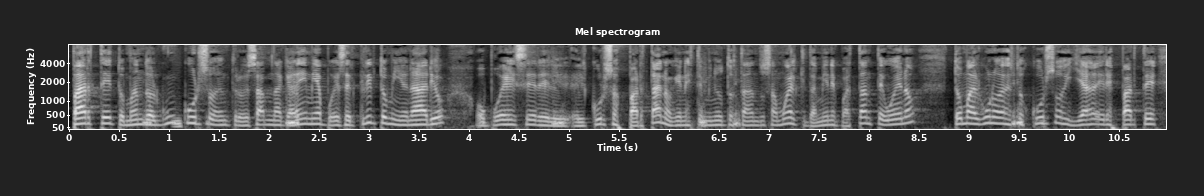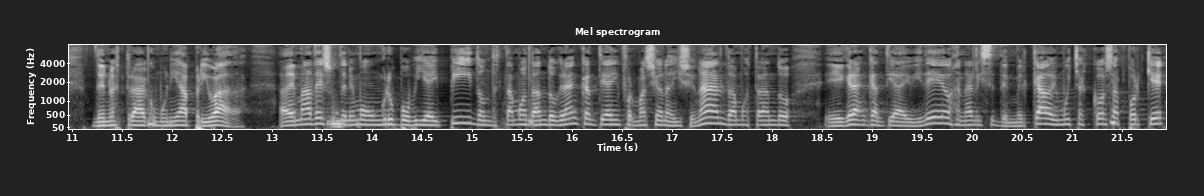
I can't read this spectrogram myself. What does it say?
parte tomando algún curso dentro de Sapna Academia, puede ser Cripto Millonario o puede ser el, el, curso espartano que en este minuto está dando Samuel, que también es bastante bueno. Toma alguno de estos cursos y ya eres parte de nuestra comunidad privada. Además de eso, tenemos un grupo VIP donde estamos dando gran cantidad de información adicional, estamos dando eh, gran cantidad de videos, análisis del mercado y muchas cosas porque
